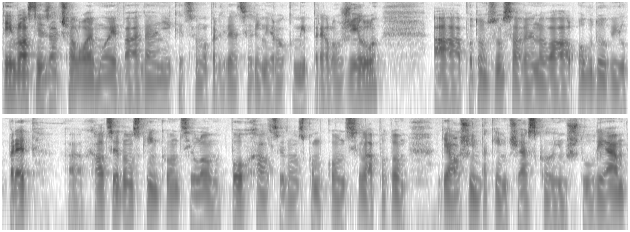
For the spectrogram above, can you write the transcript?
Tým vlastne začalo aj moje bádanie, keď som ho pred viacerými rokmi preložil a potom som sa venoval obdobiu pred Chalcedonským koncilom, po Chalcedonskom koncile a potom ďalším takým čiaskovým štúdiám,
